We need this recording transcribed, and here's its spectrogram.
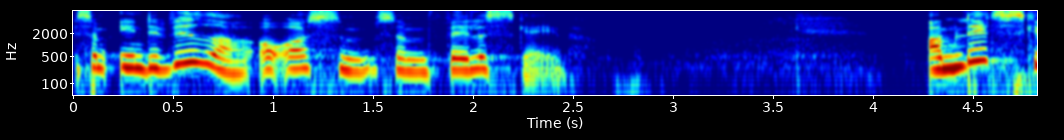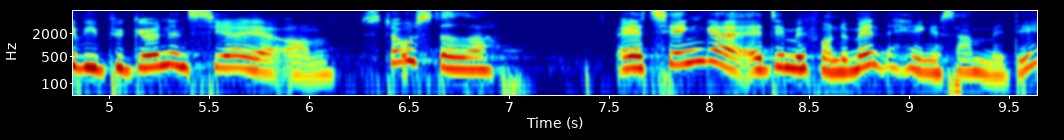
som individer og også som, som fællesskab. Om lidt skal vi begynde en serie om ståsteder, og jeg tænker, at det med fundament hænger sammen med det.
